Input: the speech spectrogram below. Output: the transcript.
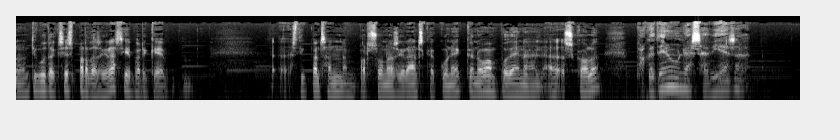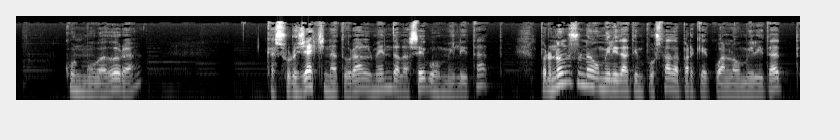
no han tingut accés per desgràcia, perquè eh, estic pensant en persones grans que conec que no van poder anar a escola, però que tenen una saviesa conmovedora que sorgeix naturalment de la seva humilitat. Però no és una humilitat impostada, perquè quan la humilitat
